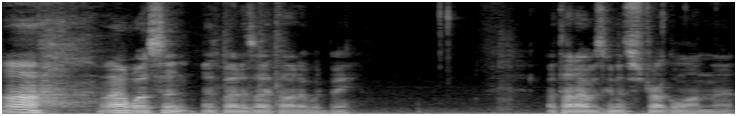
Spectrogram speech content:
Ah, that wasn't as bad as I thought it would be. I thought I was gonna struggle on that.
